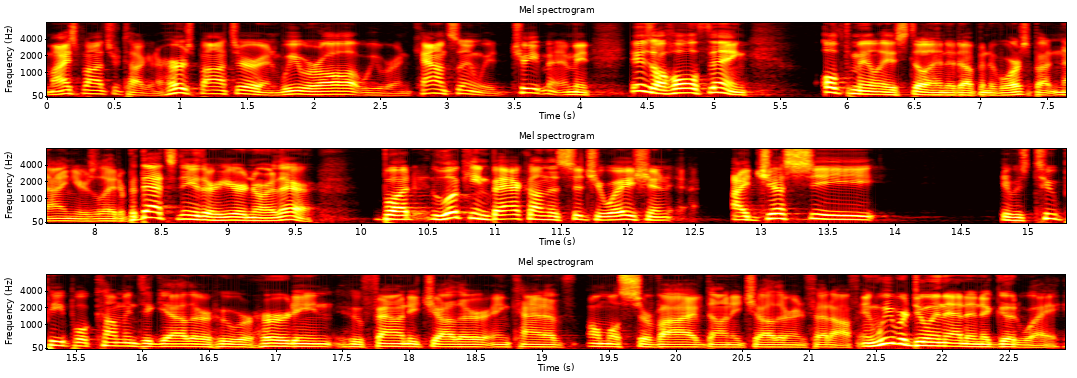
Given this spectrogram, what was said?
my sponsor talking to her sponsor, and we were all we were in counseling, we had treatment. I mean, it was a whole thing. Ultimately, it still ended up in divorce about nine years later, but that's neither here nor there. But looking back on the situation, I just see it was two people coming together who were hurting, who found each other and kind of almost survived on each other and fed off. And we were doing that in a good way.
